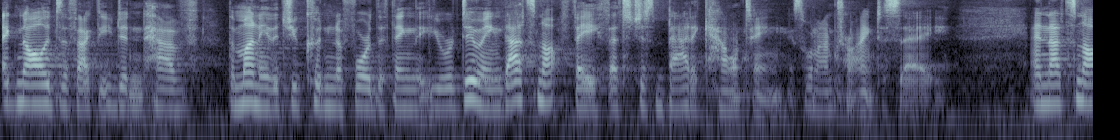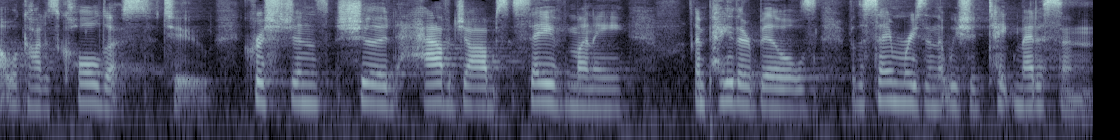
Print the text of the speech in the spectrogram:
acknowledge the fact that you didn't have the money that you couldn't afford the thing that you were doing. That's not faith that's just bad accounting is what i'm trying to say and that's not what god has called us to christians should have jobs save money and pay their bills for the same reason that we should take medicine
